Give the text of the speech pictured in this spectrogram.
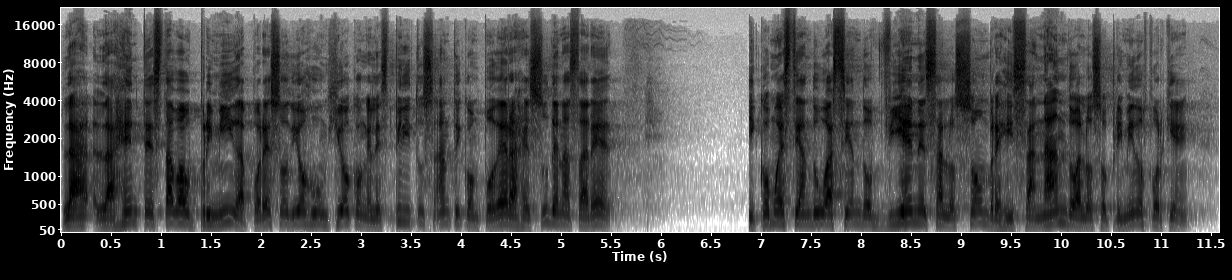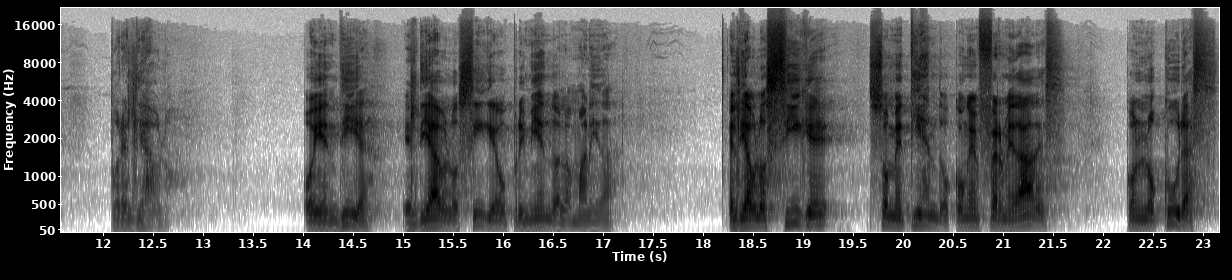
La, gente estaba oprimida, por eso Dios ungió con el Espíritu Santo y con poder a Jesús de Nazaret. Y cómo éste anduvo haciendo bienes a los hombres y sanando a los oprimidos por quién? Por el diablo. Hoy en día el diablo sigue oprimiendo a la humanidad. El diablo sigue sometiendo con enfermedades, con locuras,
